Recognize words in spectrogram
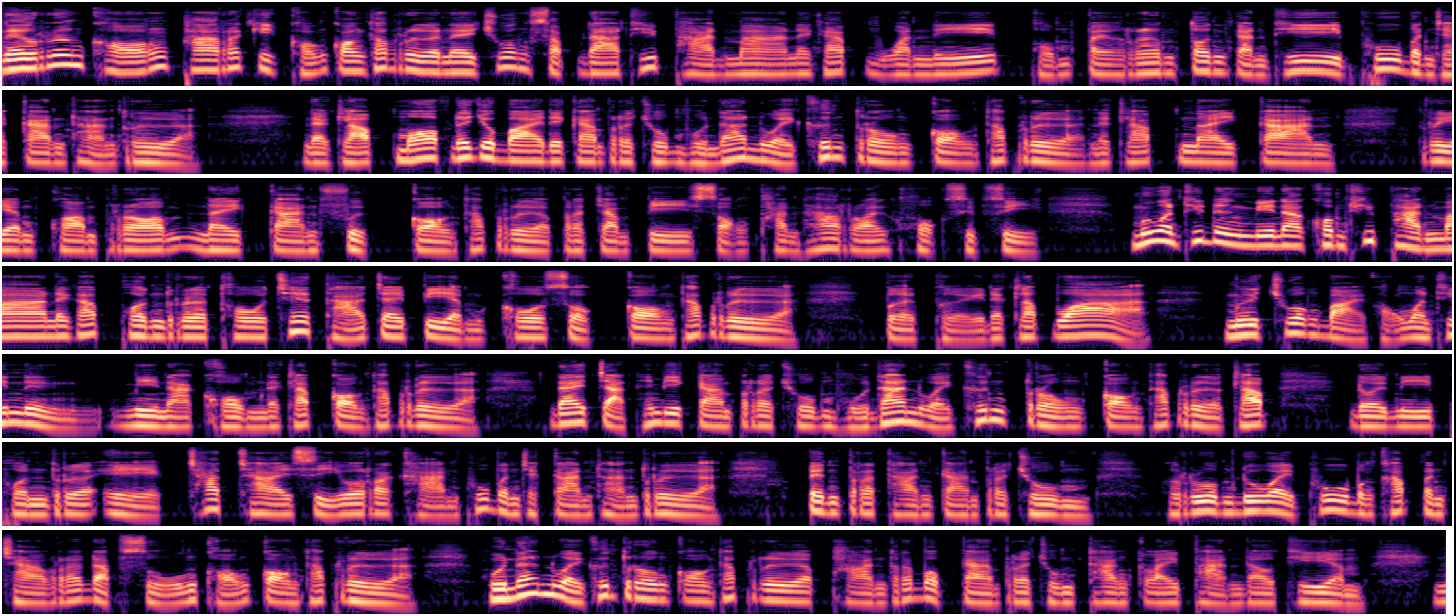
ในเรื่องของภารกิจของกองทัพเรือในช่วงสัปดาห์ที่ผ่านมานะครับ วันนี้ผมไปเริ่มต้นกันที่ผู้บัญชาการฐานเรือ นะครับมอบนโยบายในการประชุมหัวหน้าหน่วยขึ้นตรงกองทัพเรือนะครับ ในการเตรียมความพร้อมในการฝึกกองทัพเรือประจำปี 2564 เมื่อวันที่ 1 มีนาคมที่ผ่านมานะครับพลเรือโทเชษฐาใจเปี่ยมโคศกกองทัพเรือ เปิดเผยนะครับว่าเมื่อช่วงบ่ายของวันที่ 1 มีนาคมนะครับกองทัพเรือ ได้จัดให้มีการประชุมหัวหน้าหน่วยขึ้นตรงกองทัพเรือครับ โดยมีพลเรือเอกชาติชายศรีวรขานผู้บัญชาการฐานเรือ เป็นประธานการประชุม ร่วมด้วยผู้บังคับบัญชาระดับสูงของกองทัพเรือ หัวหน้าหน่วยขึ้นตรงกองทัพเรือผ่านระบบการประชุมทางไกลผ่านดาวเทียม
